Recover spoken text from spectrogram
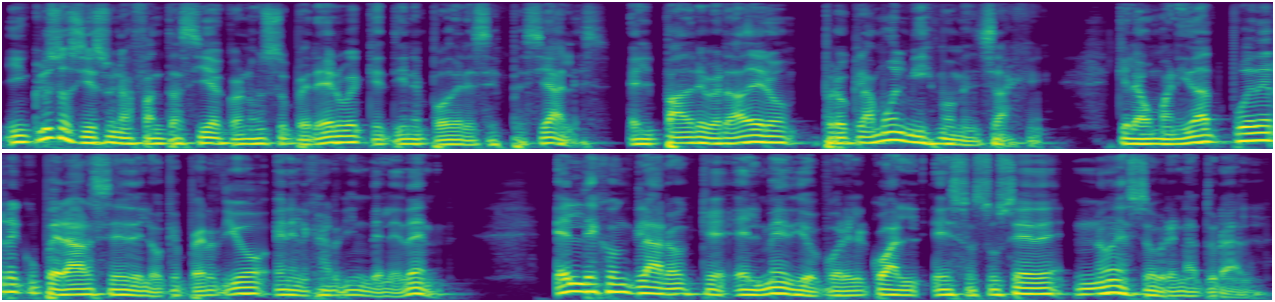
incluso si es una fantasía con un superhéroe que tiene poderes especiales. El Padre verdadero proclamó el mismo mensaje, que la humanidad puede recuperarse de lo que perdió en el jardín del Edén. Él dejó en claro que el medio por el cual eso sucede no es sobrenatural.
